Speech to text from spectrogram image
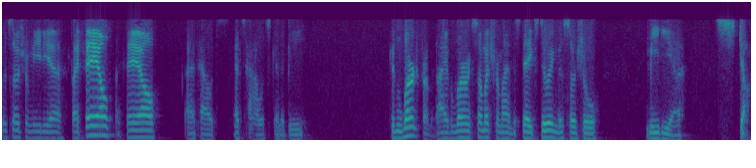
with social media, if I fail, I fail. That's how it's that's how it's going to be. Can learn from it. I have learned so much from my mistakes doing the social media stuff.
